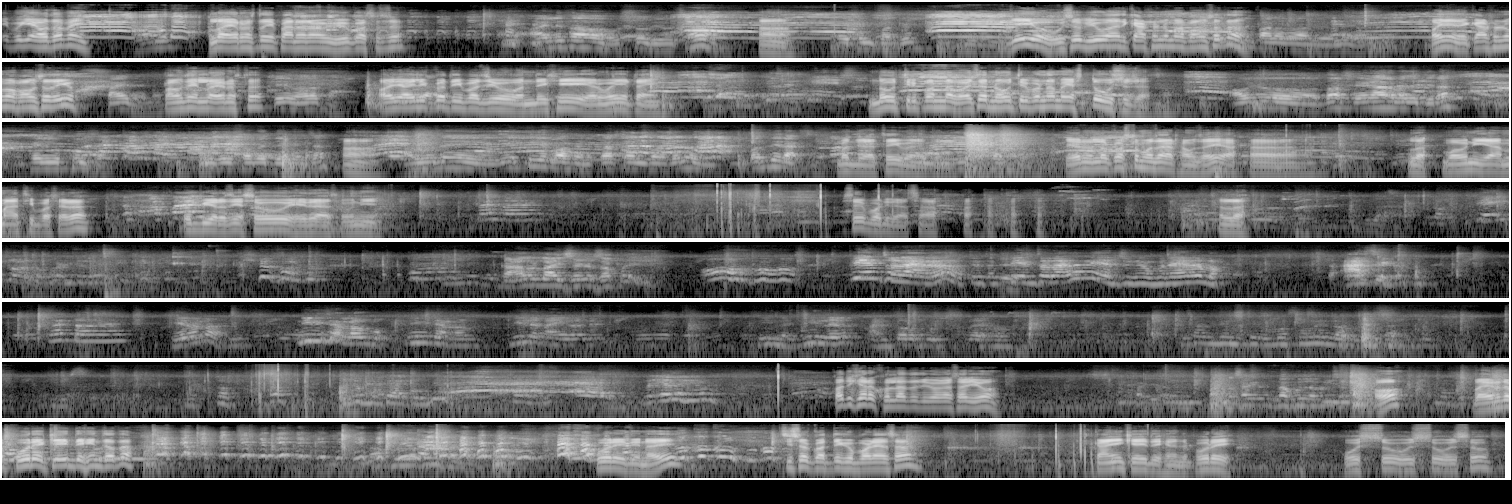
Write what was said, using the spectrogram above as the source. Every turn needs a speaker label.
Speaker 1: आइपुग्यो हो तपाईँ ल हेर्नुहोस् त यो पानोरमा भ्यू कस्तो छ
Speaker 2: अहिले त अब हुसो भ्यू छ
Speaker 1: यही हो उसो भ्यू अनि काठमाडौँमा पाउँछ त होइन काठमाडौँमा पाउँछ त यो पाउँदैन ल हेर्नुहोस् त अहिले अहिले कति बज्यो भनेदेखि हेरौँ है टाइम नौ त्रिपन्न भएछ नौ त्रिपन्नमा यस्तो उसो छ
Speaker 2: अब यो दस एघार बजीतिर फेरि यो खुल्छ सबै देखिन्छ
Speaker 1: अँ
Speaker 2: अब यो चाहिँ यत्तिकै बस्दैन क्लास टाइम बस्दैन बदलिरहेको छ
Speaker 1: बद्रा त्यही हेर्नु ल कस्तो मजाको ठाउँ छ है। ल म पनि यहाँ माथि बसेर उभिएर चाहिँ यसो हेरिरहेको छु नि। यसै बढिरहेछ। ल।
Speaker 3: कालो लागिसक्यो सबै।
Speaker 4: ओहो, पेन चलाएर? त्यो त पेन चलाएर यहाँ जुङ्गा बनाएर ल। हाँसेको बाई बाई। हेर न निले गर्ने निले निले तल मसँगै
Speaker 1: कतिखेर खुल्ला त दिवाकर सर यो हो हेर्नु त पुरै केही देखिन्छ त पुरै दिन है चिसो कतिको बढाएको छ कहीँ केही देखिन्छ पुरै Usu, usu, usu.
